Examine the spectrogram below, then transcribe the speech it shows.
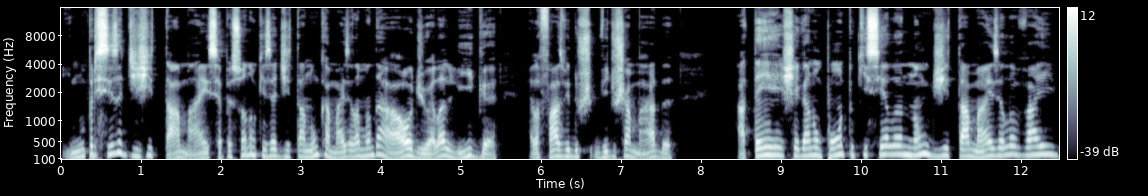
E não precisa digitar mais. Se a pessoa não quiser digitar nunca mais, ela manda áudio, ela liga, ela faz videochamada. Até chegar num ponto que se ela não digitar mais, ela vai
